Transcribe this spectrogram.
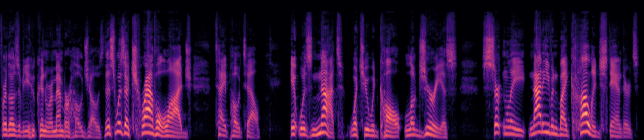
for those of you who can remember Hojo's. This was a travel lodge type hotel. It was not what you would call luxurious, certainly not even by college standards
